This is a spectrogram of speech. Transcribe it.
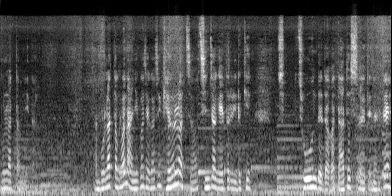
몰랐답니다. 아, 몰랐던 건 아니고 제가 지금 게을렀죠. 진작 애들을 이렇게 조- 좋은 데다가 놔뒀어야 되는데.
